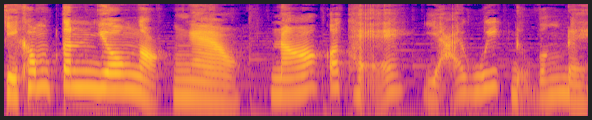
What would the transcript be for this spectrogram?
chị không tin vô ngọt ngào, nó có thể giải quyết được vấn đề.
